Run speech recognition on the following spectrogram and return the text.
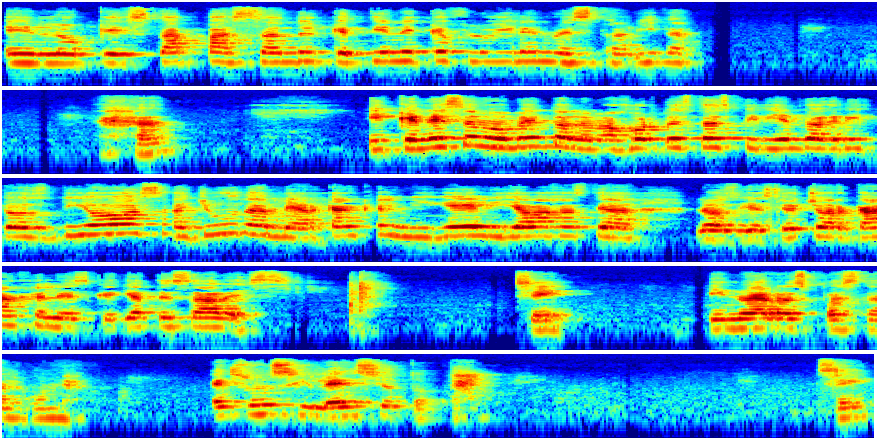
en lo que está pasando y que tiene que fluir en nuestra vida. Ajá. Y que en ese momento a lo mejor tú estás pidiendo a gritos, Dios, ayúdame, Arcángel Miguel, y ya bajaste a los 18 arcángeles que ya te sabes. Sí, y no hay respuesta alguna. Es un silencio total. Sí,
